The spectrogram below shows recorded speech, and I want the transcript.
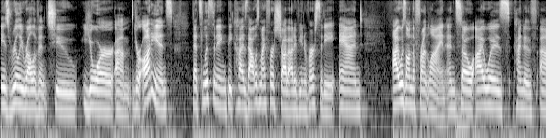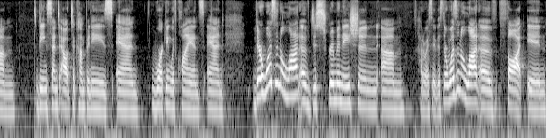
is really relevant to your um, your audience that's listening because that was my first job out of university and I was on the front line. And so I was kind of um, being sent out to companies and working with clients. And there wasn't a lot of discrimination. Um, how do I say this? There wasn't a lot of thought in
